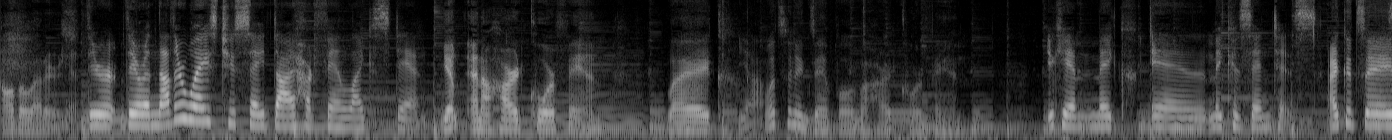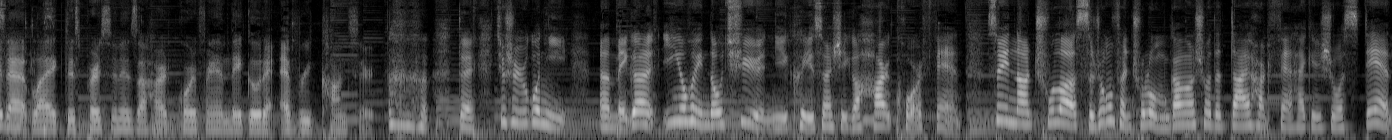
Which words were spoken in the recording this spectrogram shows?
All the letters. Yeah. There there are another ways to say diehard fan like Stan. Yep, and a hardcore fan. Like, Yeah. what's an example of a hardcore fan? you can make and make a sentence. I could say sentence. that like this person is a hardcore fan. They go to every concert. 对，就是如果你呃每个音乐会你都去，你可以算是一个 hardcore fan。所以呢，除了死忠粉，除了我们刚刚说的 die hard fan，还可以说 Stan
